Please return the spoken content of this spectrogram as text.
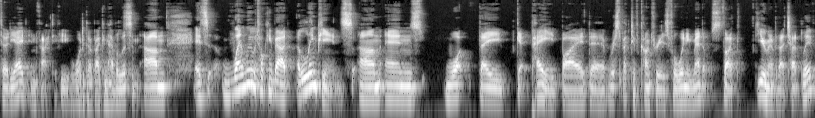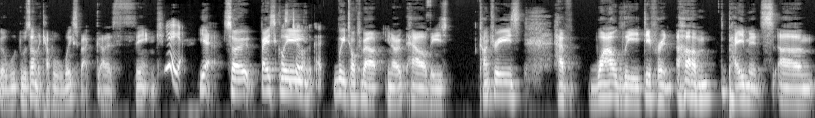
38, in fact, if you want to go back and have a listen. Um, it's when we were hmm. talking about Olympians um, and what they get paid by their respective countries for winning medals. Like, do you remember that chat, Liv? It was only a couple of weeks back, I think. Yeah, yeah. Yeah. So basically, we talked about, you know, how these countries have wildly different um, payments um,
